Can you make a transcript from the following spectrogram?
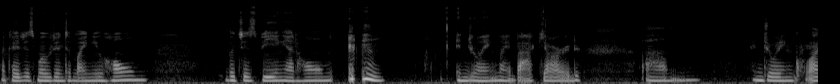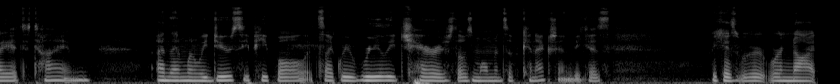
like I just moved into my new home, but just being at home, enjoying my backyard, um, enjoying quiet time. And then when we do see people, it's like we really cherish those moments of connection because because we're we're not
